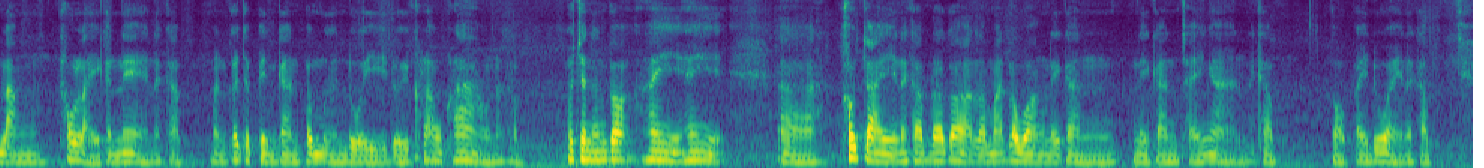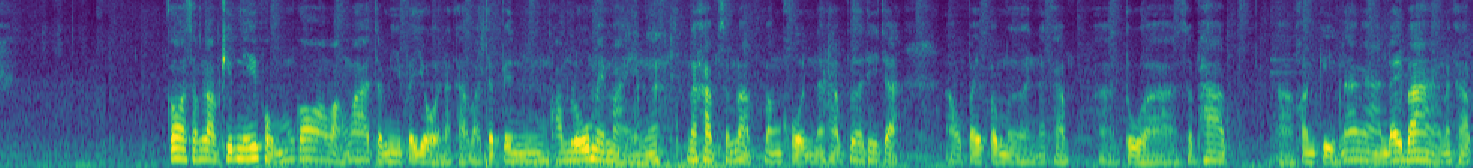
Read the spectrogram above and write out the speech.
ำลังเท่าไหร่กันแน่นะครับ มันก็จะเป็นการประเมินโดยโดยคร่าวๆนะครับ เพราะฉะนั้นก็ให้ให้เข้าใจนะครับ แล้วก็ระมัดระวังในการในการใช้งานนะครับ ต่อไปด้วยนะครับ ก็สำหรับคลิปนี้ผมก็หวังว่าจะมีประโยชน์นะครับ อาจจะเป็นความรู้ใหม่ๆนะนะครับสำหรับบางคนนะครับ เพื่อที่จะเอาไปประเมินนะครับตัวสภาพอคอนกรีตหน้างานได้บ้างนะครับ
